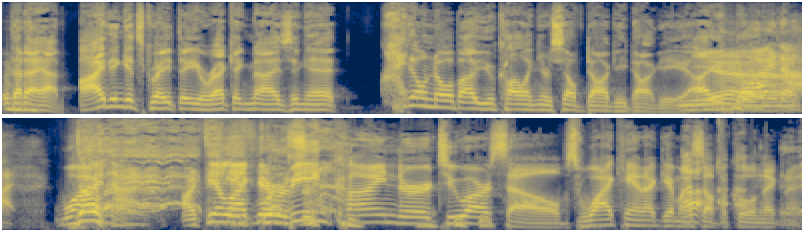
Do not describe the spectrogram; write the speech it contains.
that I have. I think it's great that you're recognizing it. I don't know about you calling yourself doggy doggy. I, Yeah. Why Uh, not? Why no. not? I feel like if we're being kinder to ourselves, why can't I give myself a cool nickname?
